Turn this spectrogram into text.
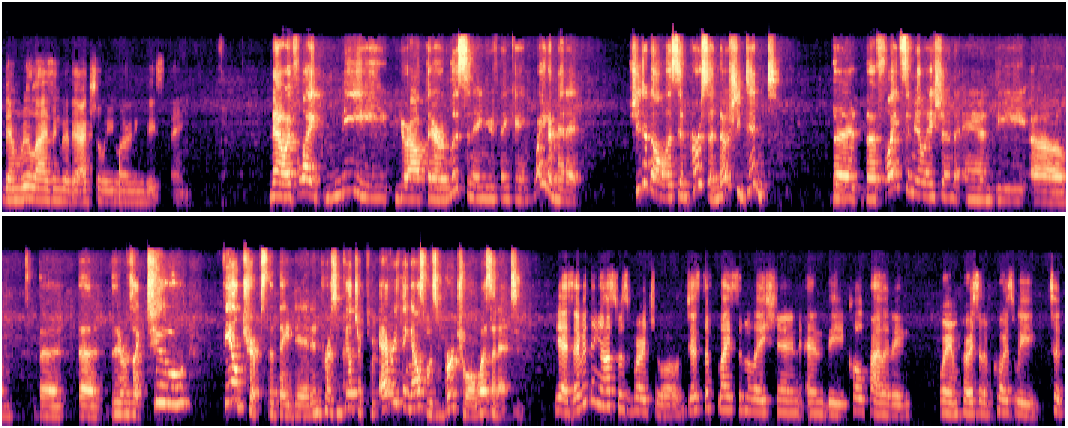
them realizing that they're actually learning these things. Now, if like me, you're out there listening, you're thinking, wait a minute, she did all this in person. No, she didn't. The the flight simulation and the um, the the there was like two field trips that they did in person field trips, but everything else was virtual, wasn't it? Yes, everything else was virtual. Just the flight simulation and the co-piloting were in person. Of course, we took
